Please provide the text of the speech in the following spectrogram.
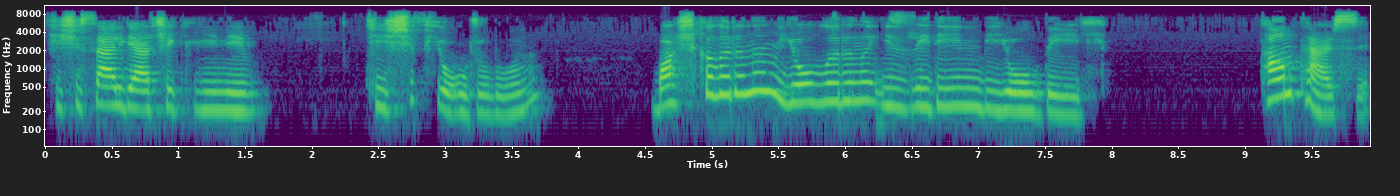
kişisel gerçekliğini keşif yolculuğun başkalarının yollarını izlediğin bir yol değil. Tam tersi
